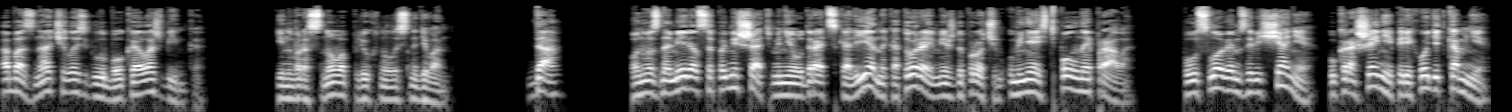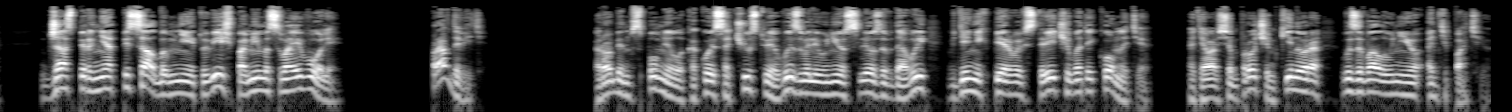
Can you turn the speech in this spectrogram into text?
обозначилась глубокая ложбинка. Кинвара снова плюхнулась на диван. «Да, он вознамерился помешать мне удрать с колье, на которое, между прочим, у меня есть полное право. По условиям завещания, украшение переходит ко мне. Джаспер не отписал бы мне эту вещь помимо своей воли. Правда ведь? Робин вспомнила, какое сочувствие вызвали у нее слезы вдовы в день их первой встречи в этой комнате, хотя во всем прочем Кинвара вызывала у нее антипатию.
